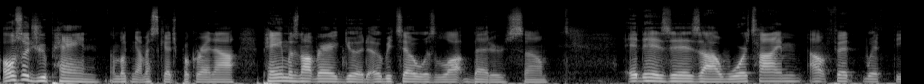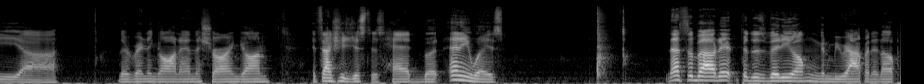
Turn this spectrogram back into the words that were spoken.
Also drew Pain. I'm looking at my sketchbook right now. Pain was not very good. Obito was a lot better. So, it is his uh, wartime outfit with the uh, the Rinnegan and the Sharingan. It's actually just his head, but anyways, that's about it for this video. I'm gonna be wrapping it up.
